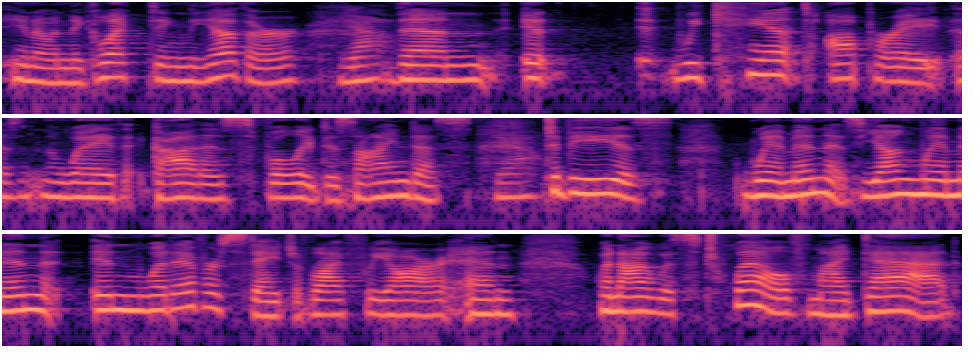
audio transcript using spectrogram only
you know, and neglecting the other, Yeah. then it, it we can't operate as in the way that God has fully designed us Yeah. to be as women, as young women, in whatever stage of life we are. And when I was twelve, my dad.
